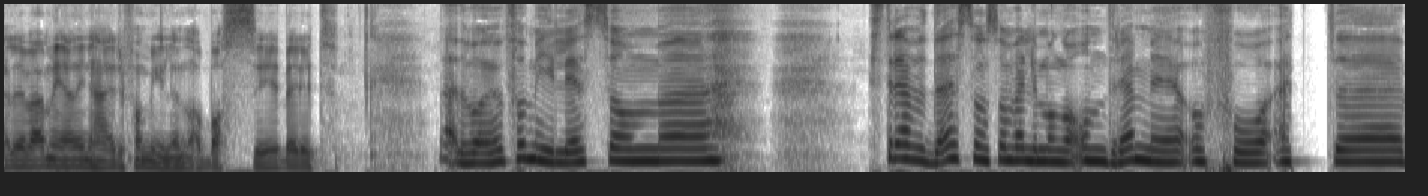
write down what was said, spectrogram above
hvem, er denne familien Abbasi, Berit? Det var jo en familie som strevde, sånn som veldig mange andre, med å få et uh,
